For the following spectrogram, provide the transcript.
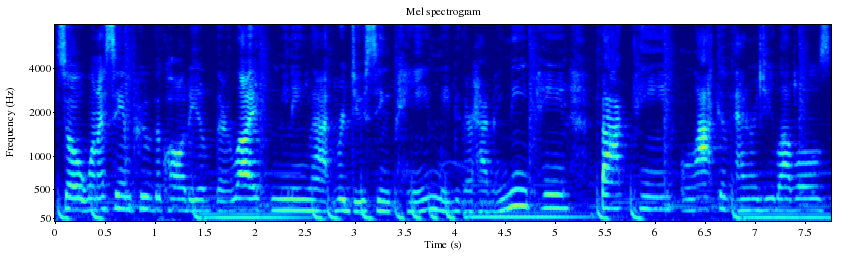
So, when I say improve the quality of their life, meaning that reducing pain, maybe they're having knee pain, back pain, lack of energy levels,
